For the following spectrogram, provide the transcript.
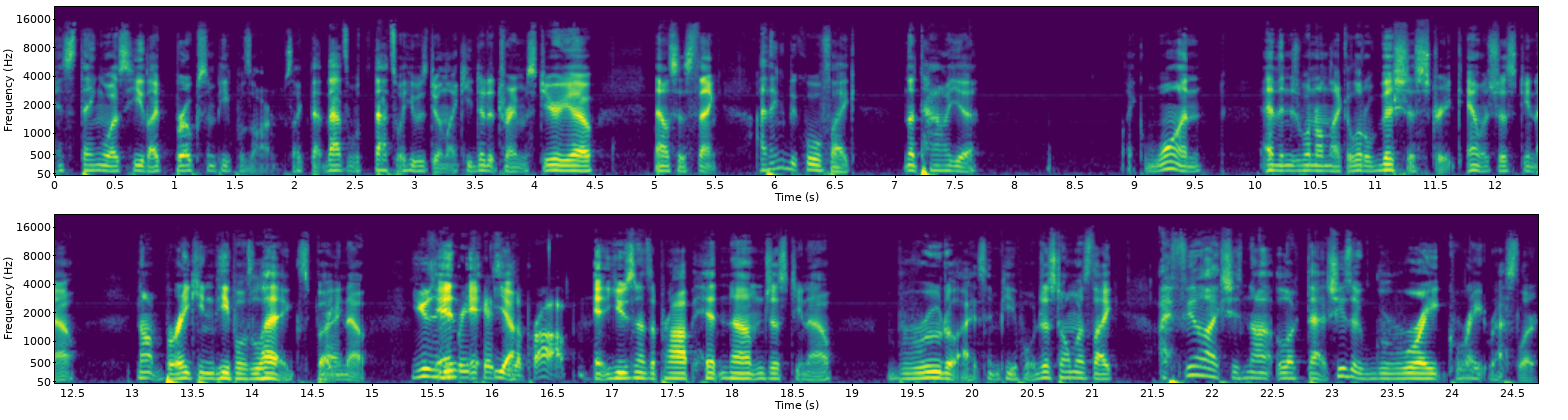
his thing was he like broke some people's arms. Like that that's what that's what he was doing. Like he did it to Rey Mysterio. That was his thing. I think it'd be cool if like Natalya like won and then just went on like a little vicious streak and was just, you know, not breaking people's legs, but you know, Using and- the briefcase yeah. as a prop. it, using as a prop, hitting them, just you know, brutalizing people. Just almost like I feel like she's not looked at. She's a great, great wrestler,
